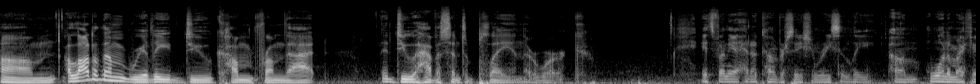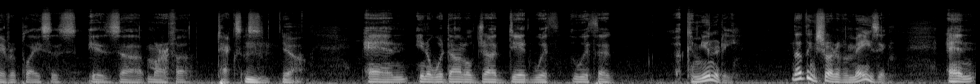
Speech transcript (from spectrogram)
um, a lot of them really do come from that do have a sense of play in their work It's funny. I had a conversation recently. Um, one of my favorite places is uh, Marfa, Texas, yeah and you know what Donald Judd did with with a, a community, nothing short of amazing. And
